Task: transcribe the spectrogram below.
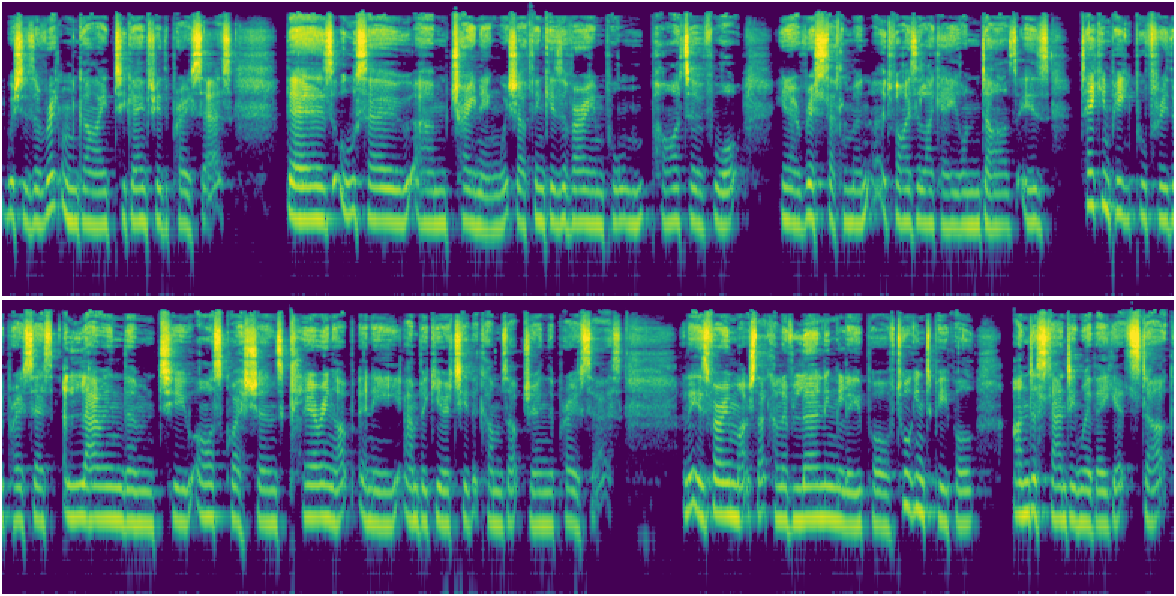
which is a written guide to going through the process, there's also um, training, which I think is a very important part of what you know risk settlement advisor like Aon does. Is taking people through the process, allowing them to ask questions, clearing up any ambiguity that comes up during the process. And it is very much that kind of learning loop of talking to people, understanding where they get stuck,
